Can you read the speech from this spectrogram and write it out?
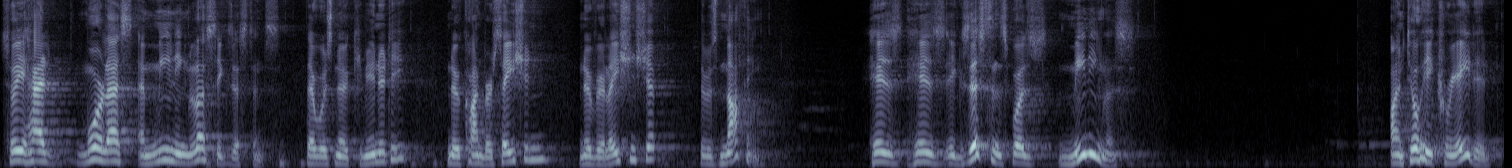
So he had more or less a meaningless existence. There was no community, no conversation, no relationship, there was nothing. His, his existence was meaningless until he created.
